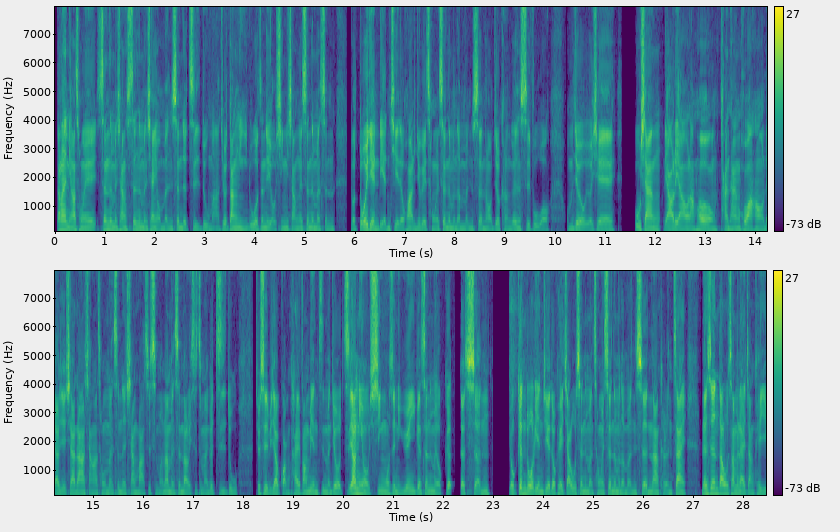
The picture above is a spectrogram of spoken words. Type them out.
当然你要成为圣人门，像圣人门现在有门生的制度嘛，就当你如果真的有心想跟圣人门神有多一点连接的话，你就可以成为圣人门的门生哦，就可能跟师傅我，我们就有有一些。互相聊聊，然后谈谈话哈，了解一下大家想要成为门生的想法是什么。那门生到底是怎么一个制度？就是比较广开方便之门，就只要你有心，或是你愿意跟圣人们有更的神有更多连接，都可以加入圣人们，成为圣人们的门生。那可能在人生的道路上面来讲，可以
